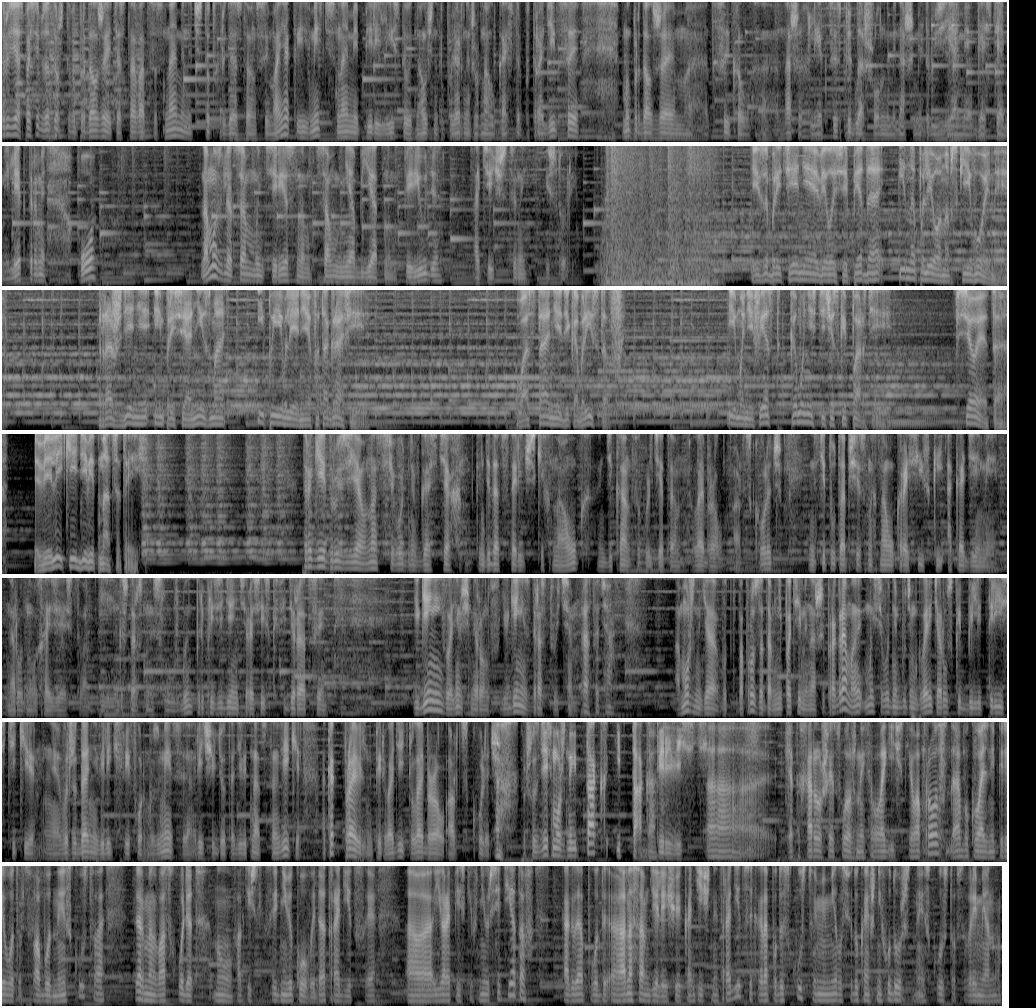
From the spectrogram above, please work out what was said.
Друзья, спасибо за то, что вы продолжаете оставаться с нами на частотах радиостанции «Маяк» и вместе с нами перелистывать научно-популярный журнал «Кафедра по традиции». Мы продолжаем э, цикл э, наших лекций с приглашенными нашими друзьями, гостями лекторами о, на мой взгляд, самом интересном, самом необъятном периоде отечественной истории. Изобретение велосипеда и наполеоновские войны. Рождение импрессионизма и появление фотографии. Восстание декабристов и манифест коммунистической партии. Все это Великий Девятнадцатый. Дорогие друзья, у нас сегодня в гостях кандидат исторических наук, декан факультета Liberal Arts College, Института общественных наук Российской Академии Народного Хозяйства и Государственной службы при президенте Российской Федерации Евгений Владимирович Миронов. Евгений, здравствуйте. Здравствуйте. А можно я вот вопрос задам не по теме нашей программы? Мы сегодня будем говорить о русской билетристике э, в ожидании великих реформ. Разумеется, речь идет о XIX веке. А как правильно переводить Liberal Arts College? Потому что здесь можно и так, и так да. перевести. А, это хороший, сложный филологический вопрос. Да, буквальный перевод от «свободное искусство». Термин восходит, ну, фактически к средневековой да, традиции э, европейских университетов когда под, э, а на самом деле еще и к античной традиции, когда под искусствами имелось в виду, конечно, не художественное искусство в современном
